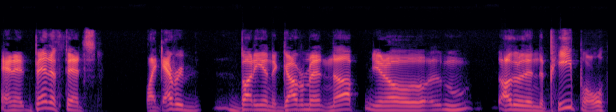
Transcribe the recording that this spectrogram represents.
And it benefits like everybody in the government and up you know other than the people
